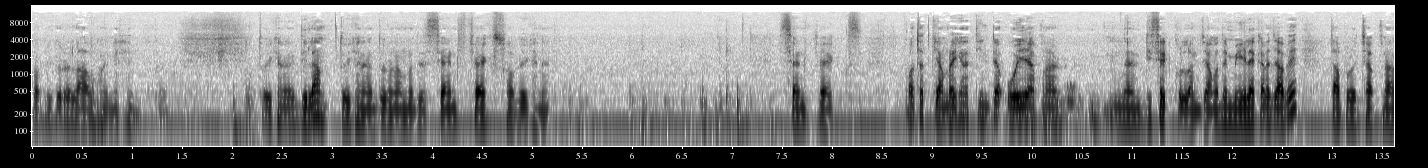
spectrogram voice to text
কপি করে লাভ হয়নি। তো এখানে দিলাম, তো এখানে ধরুন আমাদের সেন্ড ফ্যাক্স হবে এখানে। সেন্ড ফ্যাক্স অর্থাৎ কি আমরা এখানে তিনটা ওয়ে আপনার ডিসাইড করলাম যে আমাদের মেইল আকারে যাবে, তারপর হচ্ছে আপনার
